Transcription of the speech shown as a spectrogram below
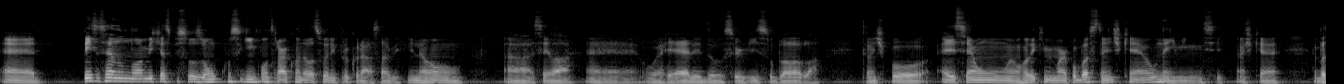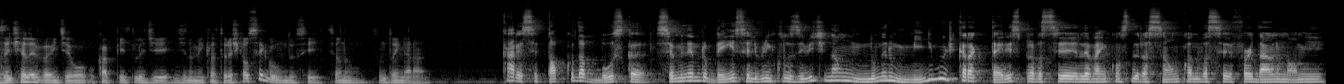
é, pensa sendo um nome que as pessoas vão conseguir encontrar quando elas forem procurar, sabe? E não a, sei lá, é, URL do serviço, blá blá blá. Então, tipo, esse é um, é um rolê que me marcou bastante, que é o naming em si. Acho que é, é bastante relevante o, o capítulo de, de nomenclatura. Acho que é o segundo, se, se eu não, tô enganado. Cara, esse tópico da busca, se eu me lembro bem, esse livro inclusive te dá um número mínimo de caracteres para você levar em consideração quando você for dar um nome,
